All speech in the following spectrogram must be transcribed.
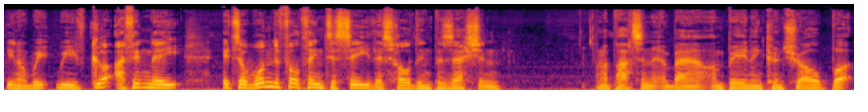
you know we we've got. I think they. It's a wonderful thing to see this holding possession and passing it about and being in control, but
